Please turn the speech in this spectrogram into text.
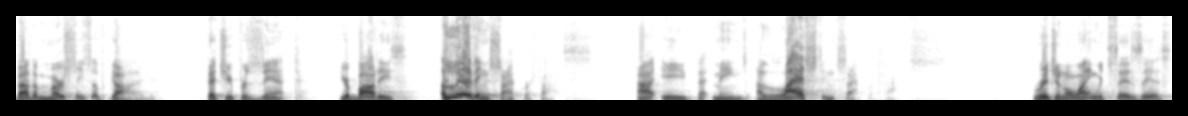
by the mercies of God, that you present your bodies a living sacrifice, i.e., that means a lasting sacrifice. Original language says this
